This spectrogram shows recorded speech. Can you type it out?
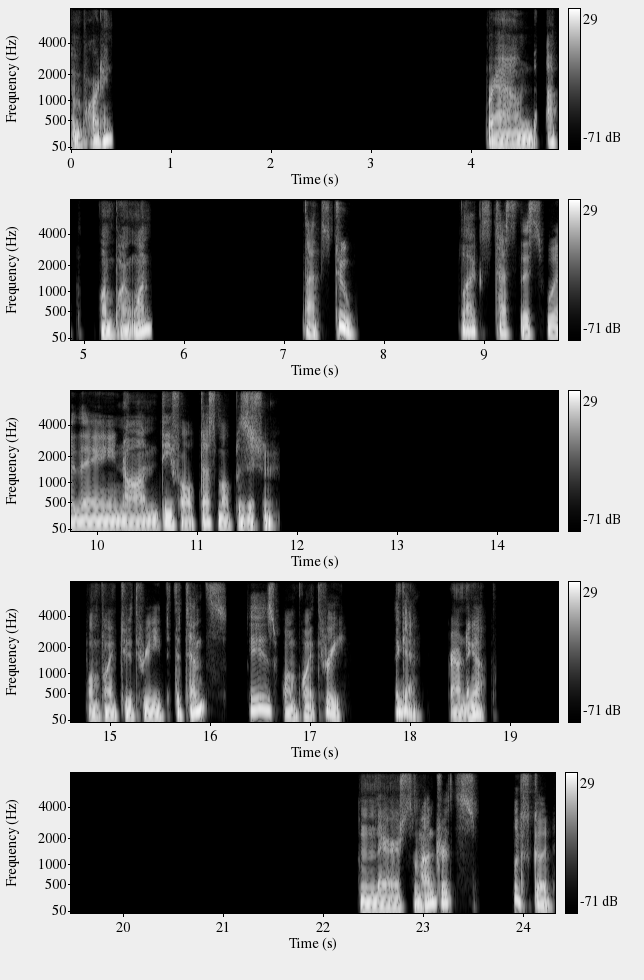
Importing. Round up 1.1. That's 2. Let's test this with a non-default decimal position. 1.23 to the tenths is 1.3. Again, rounding up. And there's some hundredths. Looks good.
